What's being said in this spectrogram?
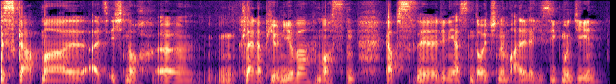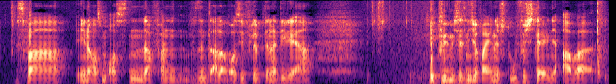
Es gab mal, als ich noch äh, ein kleiner Pionier war im Osten, gab es äh, den ersten Deutschen im All, der hieß Sigmund Jähn. Es war einer aus dem Osten, da sind alle ausgeflippt in der DDR. Ich will mich jetzt nicht auf eine Stufe stellen, aber ich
